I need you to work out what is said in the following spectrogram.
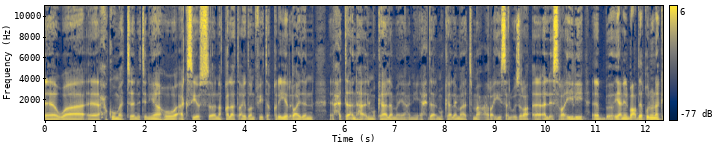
وحكومة نتنياهو. أكسيوس نقلت أيضا في تقرير بايدن حتى أنهى المكالمة يعني إحدى المكالمات مع رئيس الوزراء الإسرائيلي. يعني البعض يقول هناك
